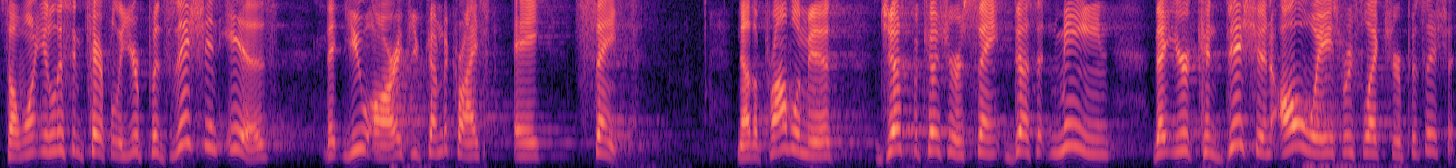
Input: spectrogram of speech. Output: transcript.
so I want you to listen carefully. Your position is that you are, if you've come to Christ, a saint. Now, the problem is just because you're a saint doesn't mean that your condition always reflects your position.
